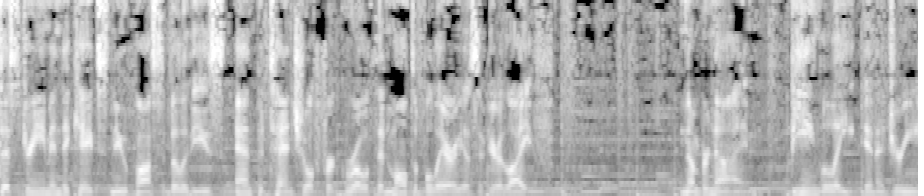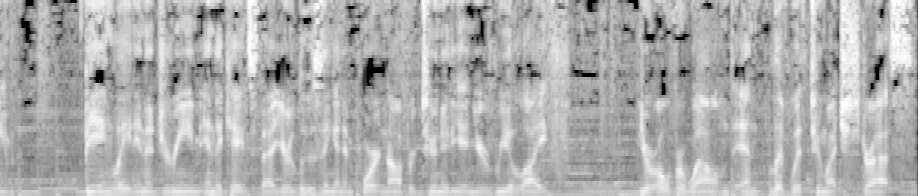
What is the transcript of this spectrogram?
This dream indicates new possibilities and potential for growth in multiple areas of your life. Number 9. Being late in a dream. Being late in a dream indicates that you're losing an important opportunity in your real life. You're overwhelmed and live with too much stress.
